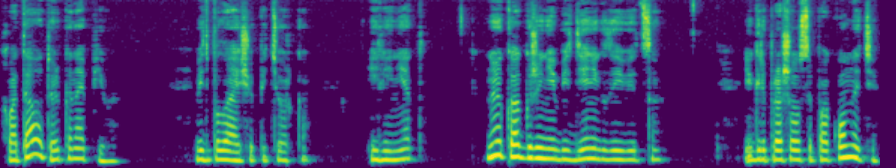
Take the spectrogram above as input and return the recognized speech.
Хватало только на пиво. Ведь была еще пятерка. Или нет? Ну и как к жене без денег заявиться? Игорь прошелся по комнате,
